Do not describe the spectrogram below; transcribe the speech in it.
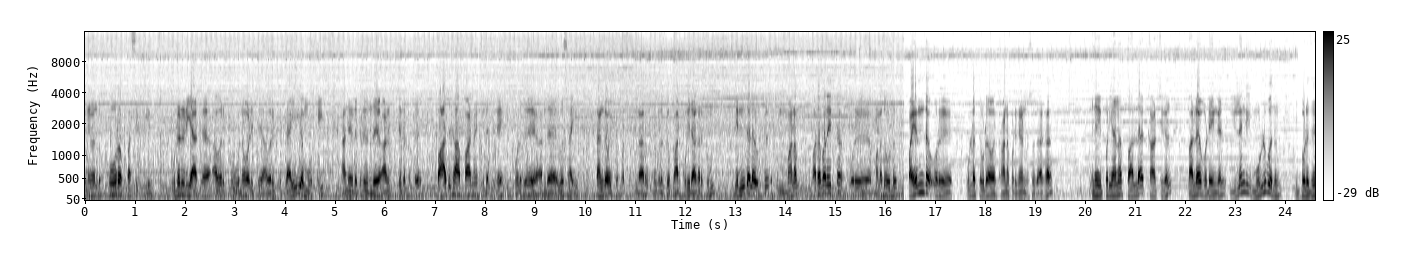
எனவே அந்த கோர பசிக்கு உடனடியாக அவருக்கு உணவளித்து அவருக்கு தைரியம் ஊட்டி அந்த இடத்திலிருந்து அழைத்து செல்லப்பட்டு பாதுகாப்பான இடத்திலே இப்பொழுது அந்த விவசாயி தங்க வைக்கப்பட்டிருக்கிறார். உங்களுக்கு பார்க்கக்கூடியதாக இருக்கும். எந்த அளவுக்கு மனம் பதபதைத்த ஒரு மனதோடு பயந்த ஒரு உள்ளத்தோடு அவர் காணப்படுகிறார் என்று சொல்வதாக. எனவே இப்படியான பல காட்சிகள் பல விடயங்கள் இலங்கை முழுவதும் இப்பொழுது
